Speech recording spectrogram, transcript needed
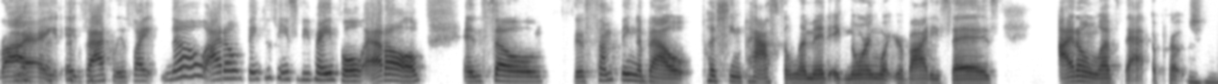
Right. exactly. It's like, no, I don't think this needs to be painful at all. And so there's something about pushing past the limit, ignoring what your body says. I don't love that approach. Mm-hmm.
